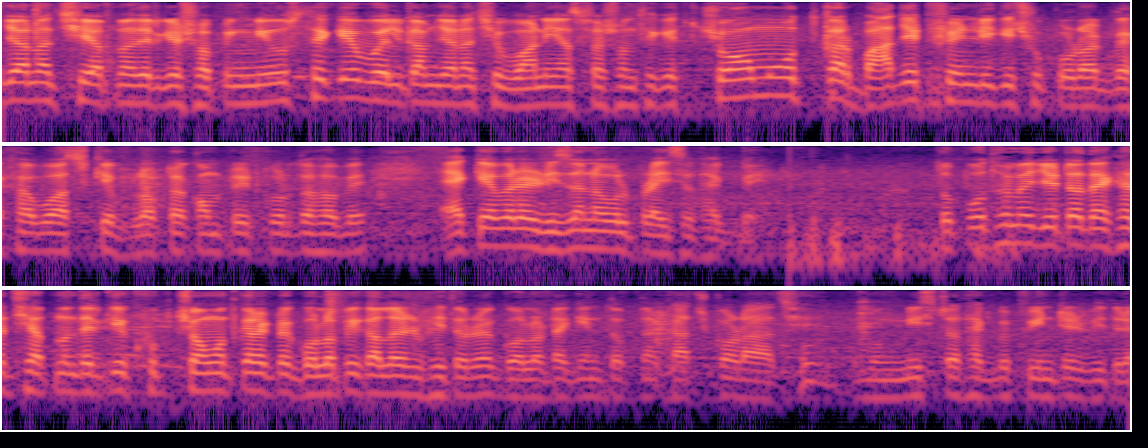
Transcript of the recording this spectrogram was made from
জানাচ্ছি আপনাদেরকে শপিং নিউজ থেকে। ওয়েলকাম জানাচ্ছি ওয়ান ইয়ার্স ফ্যাশন থেকে। চমৎকার বাজেট ফ্রেন্ডলি কিছু প্রোডাক্ট দেখাবো। আজকে ব্লগটা কমপ্লিট করতে হবে। একেবারে রিজনেবল প্রাইসে থাকবে। তো প্রথমে যেটা দেখাচ্ছি আপনাদেরকে, খুব চমৎকার একটা গোলাপি কালারের ভিতরে। গলাটা কিন্তু আপনার কাজ করা আছে এবং নিচটা থাকবে প্রিন্টের ভিতরে।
